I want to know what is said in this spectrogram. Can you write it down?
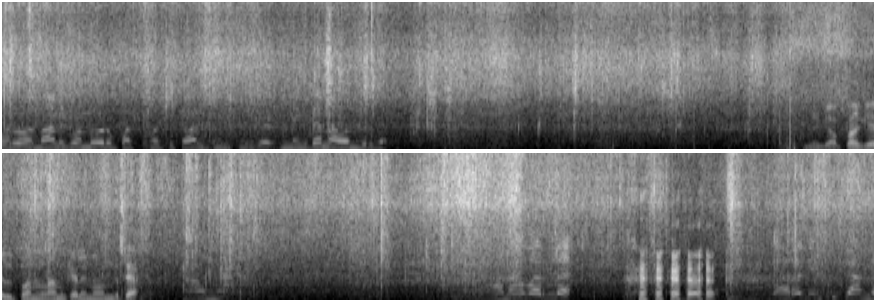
ஒரு நாளைக்கு வந்து ஒரு பத்து பத்து கால் பிரிச்சிருக்காரு இன்னைக்கு தான் நான் வந்திருக்கேன். இன்னைக்கு அப்பாவுக்கு ஹெல்ப் பண்ணலான்னு கிளம்பி வந்துட்டேன். வரல. வர வச்சுட்டாங்க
